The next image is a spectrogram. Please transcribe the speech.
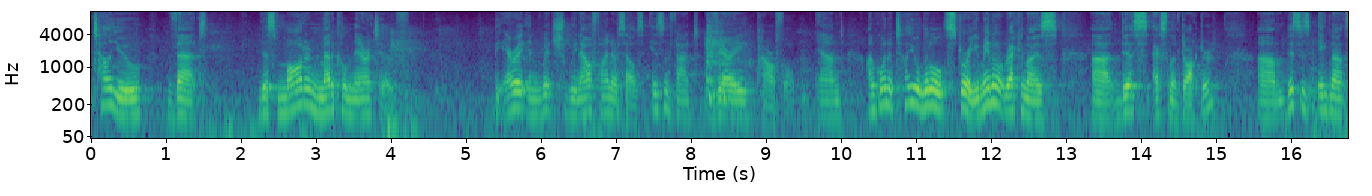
tell you that this modern medical narrative, the era in which we now find ourselves, is in fact very powerful. And I'm going to tell you a little story. You may not recognize uh, this excellent doctor. Um, this is Ignaz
